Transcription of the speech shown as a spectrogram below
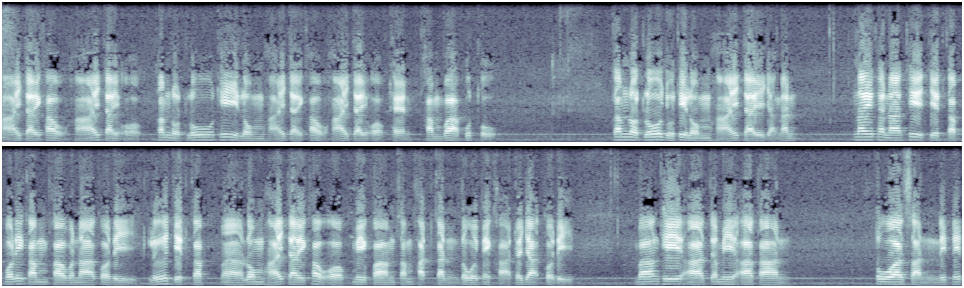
หายใจเข้า หายใจออกกำหนดรู้ที่ลมหายใจเข้าหายใจออกแทนคำว่าพุทโธกำหนดรู้อยู่ที่ลมหายใจอย่างนั้น ในขณะที่จิตกับบริกรรมภาวนาก็ดี หรือจิตกับลมหายใจเข้าออกมีความสัมผัสกันโดยไม่ขาดระยะก็ดี บางทีอาจจะมีอาการ ตัวสั่นนิด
